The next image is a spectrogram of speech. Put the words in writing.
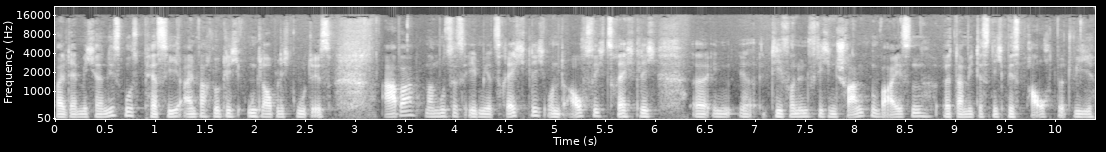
weil der Mechanismus per se einfach wirklich unglaublich gut ist. Aber man muss es eben jetzt rechtlich und aufsichtsrechtlich äh, in äh, die vernünftigen Schranken weisen, äh, damit es nicht missbraucht wird, wie,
